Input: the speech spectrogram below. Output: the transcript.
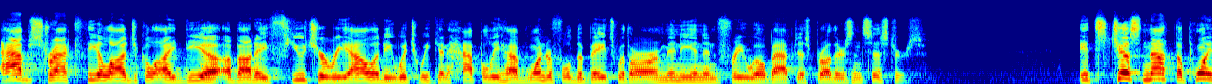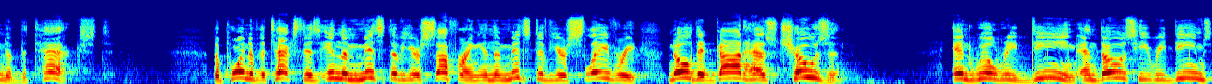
abstract theological idea about a future reality which we can happily have wonderful debates with our Arminian and Free Will Baptist brothers and sisters. It's just not the point of the text. The point of the text is in the midst of your suffering, in the midst of your slavery, know that God has chosen and will redeem. And those he redeems,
